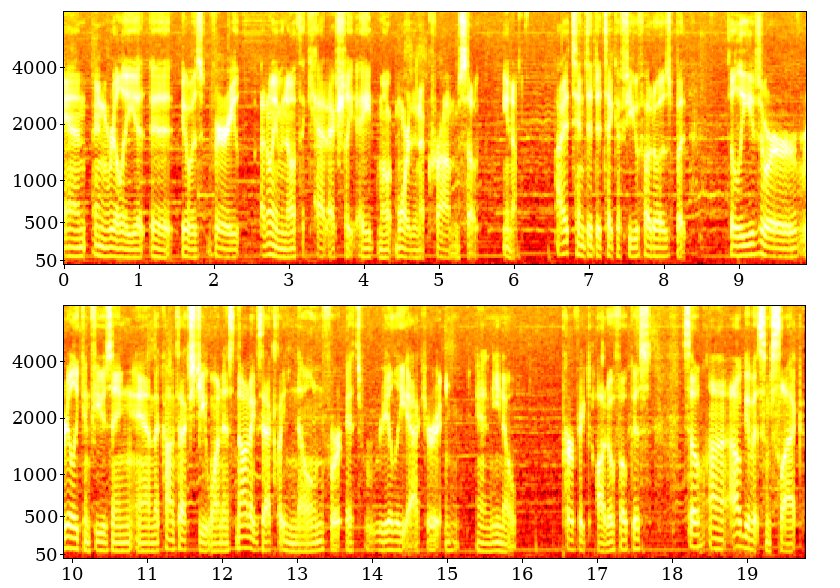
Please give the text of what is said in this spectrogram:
And, and really, it, it, it was very. I don't even know if the cat actually ate mo more than a crumb, so, you know. I attempted to take a few photos, but the leaves were really confusing, and the Contax G1 is not exactly known for its really accurate and, and you know, perfect autofocus. So uh, I'll give it some slack.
